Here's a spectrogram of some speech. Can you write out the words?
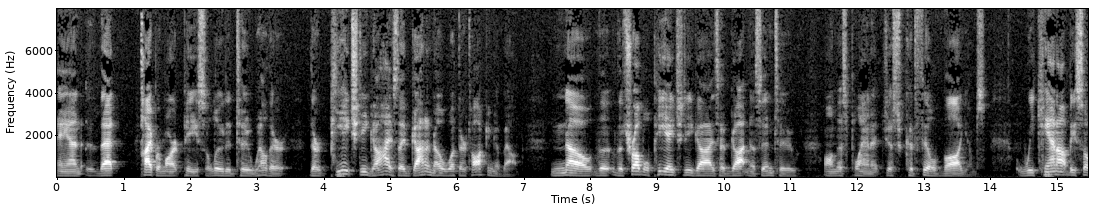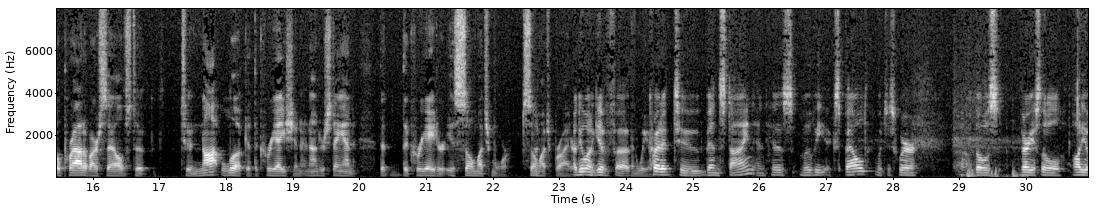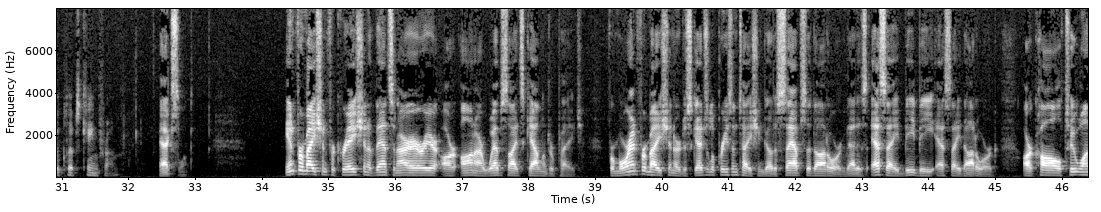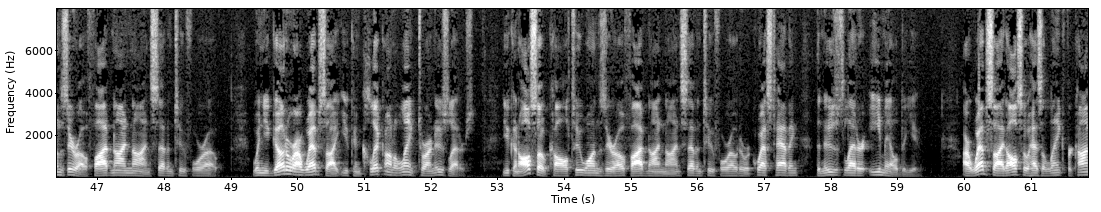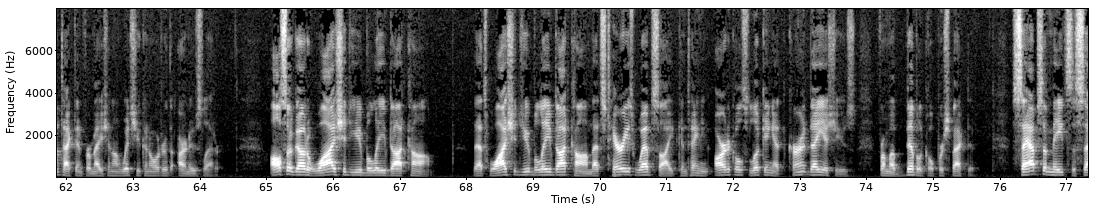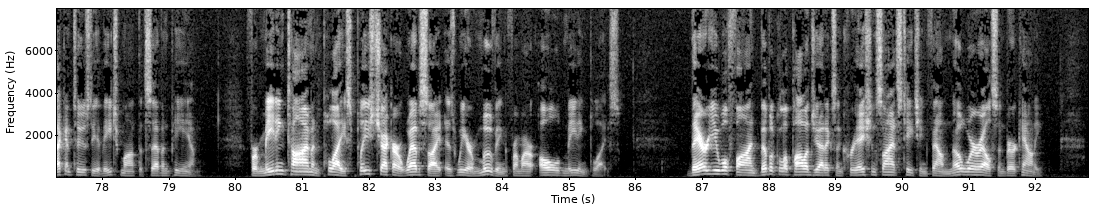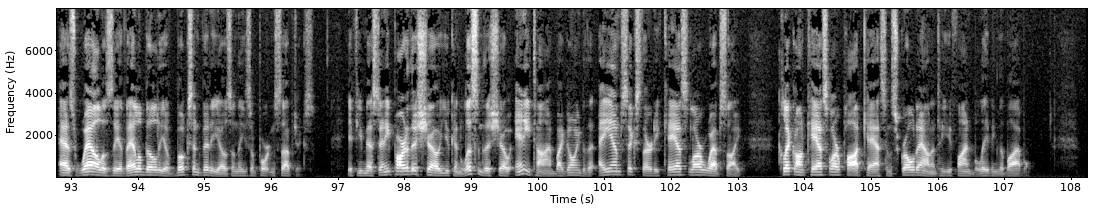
And that Hypermart piece alluded to, well, they're, they're PhD guys. They've got to know what they're talking about. No, the, the trouble PhD guys have gotten us into on this planet just could fill volumes. We cannot be so proud of ourselves to, to not look at the creation and understand that the creator is so much more, so much brighter. I do want to give uh, credit to Ben Stein and his movie Expelled, which is where those various little audio clips came from. Excellent. Information for creation events in our area are on our website's calendar page. For more information or to schedule a presentation, go to sabsa.org. That is S A B B S A.org. Or call 210 599 7240. When you go to our website, you can click on a link to our newsletters. You can also call 210 599 7240 to request having the newsletter emailed to you. Our website also has a link for contact information on which you can order the, our newsletter. Also go to whyshouldyoubelieve.com. That's whyshouldyoubelieve.com. That's Terry's website containing articles looking at current day issues from a biblical perspective. SABSA meets the second Tuesday of each month at 7 p.m. For meeting time and place, please check our website as we are moving from our old meeting place. There you will find biblical apologetics and creation science teaching found nowhere else in Bexar County, as well as the availability of books and videos on these important subjects. If you missed any part of this show, you can listen to the show anytime by going to the AM 630 KSLR website Click on KSLR Podcast and scroll down until you find Believing the Bible.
